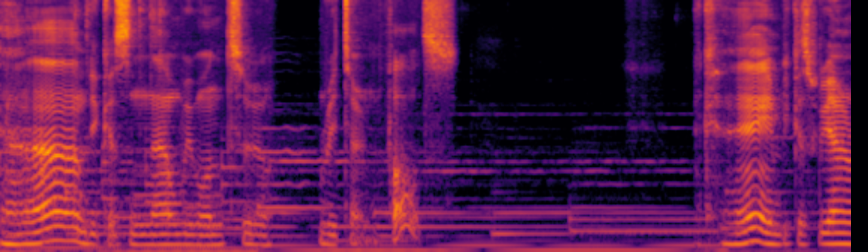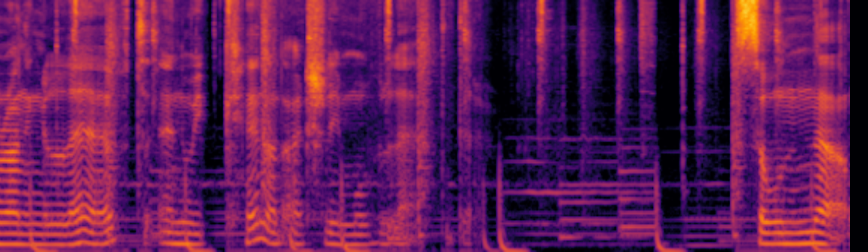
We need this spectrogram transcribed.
Ah, because now we want to return false. Okay, because we are running left and we cannot actually move left there. So now,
